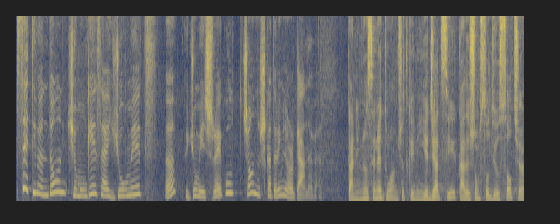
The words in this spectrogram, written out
pse ti mendon që mungesa e gjumit, ë, ky gjumi i çrregullt çon në shkatërrimin e organeve? Tani, nëse ne duam që të kemi jetëgjatësi, ka dhe shumë studime sot që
